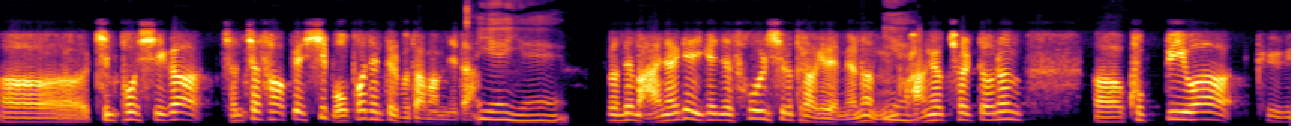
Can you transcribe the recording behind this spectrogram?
어, 김포시가 전체 사업비의 15%를 부담합니다. 예, 예. 그런데 만약에 이게 이제 서울시로 들어가게 되면은 예. 광역철도는 어, 국비와 그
